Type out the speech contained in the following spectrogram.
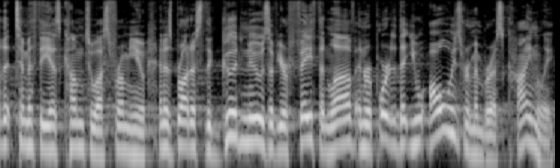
that Timothy has come to us from you and has brought us the good news of your faith and love and reported that you always remember us kindly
